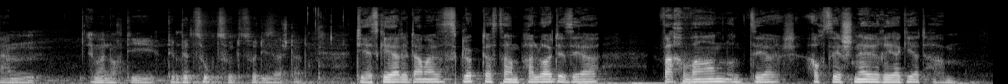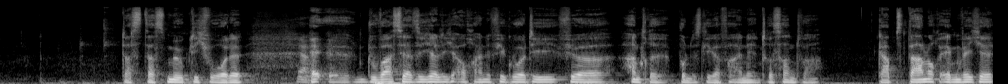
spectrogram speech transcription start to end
ähm, immer noch die, den Bezug zu, zu dieser Stadt. Die SG hatte damals das Glück, dass da ein paar Leute sehr wach waren und sehr, auch sehr schnell reagiert haben, dass das möglich wurde. Ja. Äh, äh, du warst ja sicherlich auch eine Figur, die für andere Bundesliga-Vereine interessant war. Gab es da noch irgendwelche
